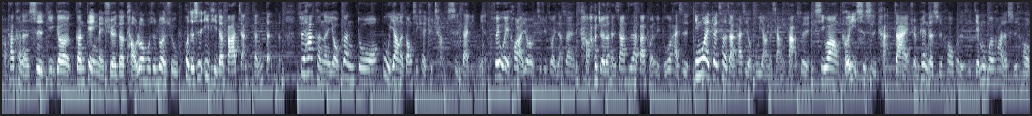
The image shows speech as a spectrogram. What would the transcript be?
好，它可能是一个跟电影美学的讨论，或是论述，或者是议题的发展等等的。所以它可能有更多不一样的东西可以去尝试在里面，所以我也后来又继续做演讲，虽然好像觉得很像是在办婚礼，不过还是因为对策展开始有不一样的想法，所以希望可以试试看，在选片的时候或者是节目规划的时候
